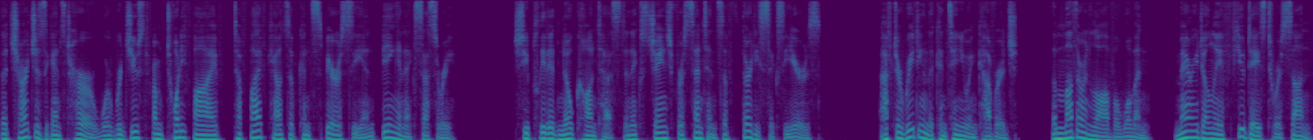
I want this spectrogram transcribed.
the charges against her were reduced from 25 to 5 counts of conspiracy and being an accessory. She pleaded no contest in exchange for a sentence of 36 years. After reading the continuing coverage, the mother-in-law of a woman married only a few days to her son,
